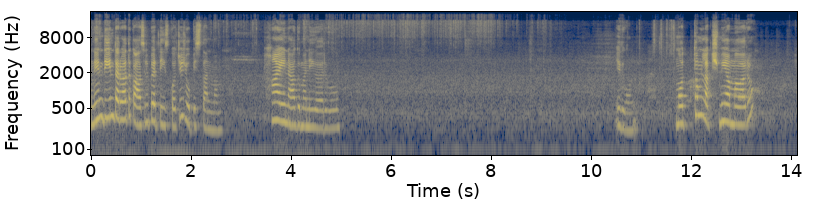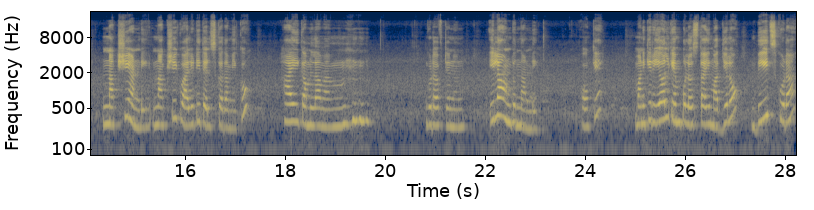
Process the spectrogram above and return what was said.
నేను దీని తర్వాత కాసుల పేరు తీసుకొచ్చి చూపిస్తాను మ్యామ్. హాయ్ నాగమణి గారు. ఇదిగోండి. మొత్తం లక్ష్మీ అమ్మవారు. నక్షి అండి. నక్షి క్వాలిటీ తెలుసు కదా మీకు? Hi Kamala ma'am. Good afternoon ఇలా ఉంటుందండి. ఓకే మనకి రియల్ కెంపులు వస్తాయి. మధ్యలో బీడ్స్ కూడా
